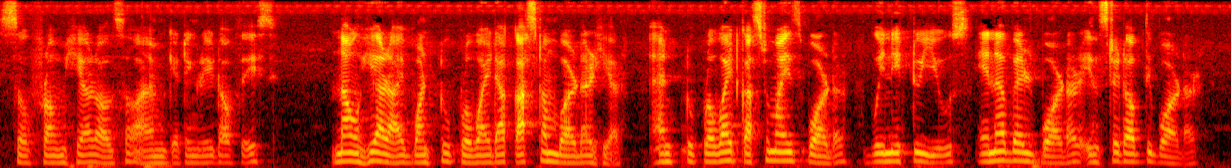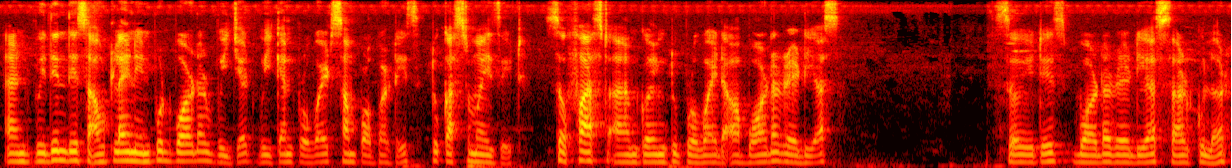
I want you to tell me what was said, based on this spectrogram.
So from here also I am getting rid of this. Now here I want to provide a custom border here. And to provide customized border we need to use enabled border instead of the border. And within this outline input border widget we can provide some properties to customize it. So first I am going to provide a border radius so it is border radius circular.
